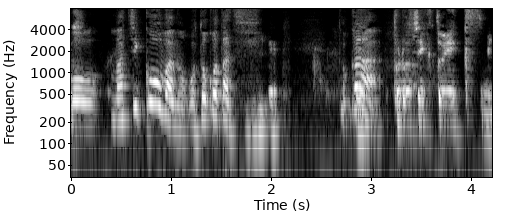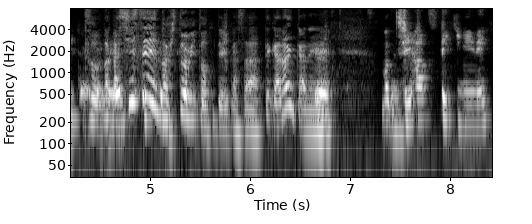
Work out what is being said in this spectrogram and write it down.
こう、町工場の男たちとか、プロジェクト X みたいな、そう、なんか市政の人々っていうかさ、てかなんかね、まあ、自発的にね。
